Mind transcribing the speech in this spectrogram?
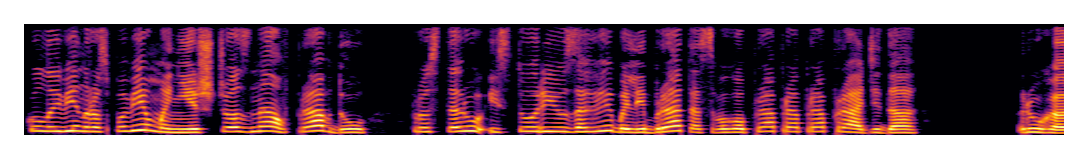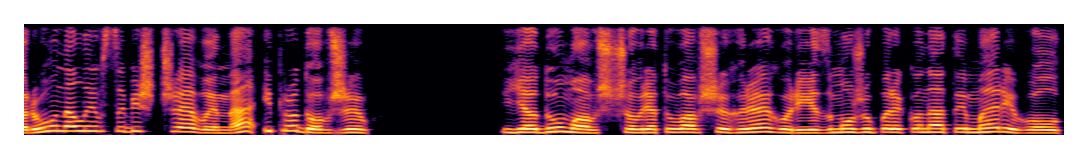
коли він розповів мені, що знав правду про стару історію загибелі брата свого прапрапрапрадіда. Ругару налив собі ще вина і продовжив. Я думав, що, врятувавши Грегорі, зможу переконати Меріголд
